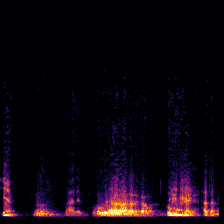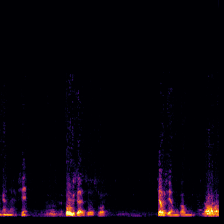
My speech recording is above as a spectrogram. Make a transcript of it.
ရှင်းပါတယ်ဘုရားသာသနာကပါကိုကုဆကအသနကနာဖြင့်ကိုကုဆဇောဆော ကြောက်စရာမကောင်းဘူးမှန်ပါ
